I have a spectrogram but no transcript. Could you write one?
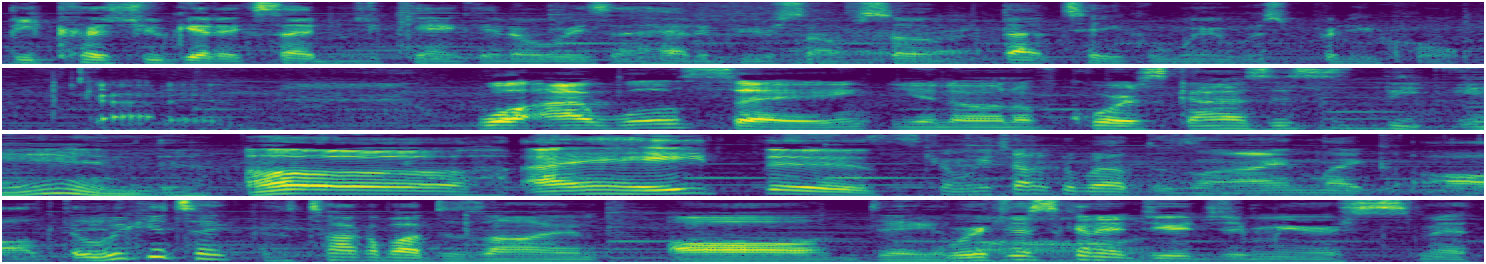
because you get excited, you can't get always ahead of yourself. So Right. that takeaway was pretty cool. Got it. Well, I will say, you know, and of course, guys, this is the end. Oh, I hate this. Can we talk about design like all day? We could take, talk about design all day We're just gonna do Jameer Smith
